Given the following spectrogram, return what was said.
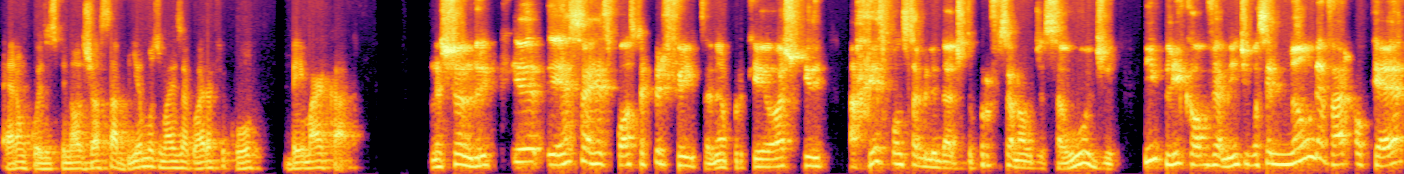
eram coisas que nós já sabíamos, mas agora ficou bem marcado. Alexandre, essa resposta é perfeita, né? porque eu acho que a responsabilidade do profissional de saúde implica, obviamente, você não levar qualquer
